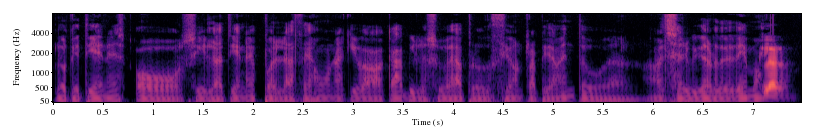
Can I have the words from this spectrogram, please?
lo que tienes o si la tienes pues le haces un aquí backup y lo subes a producción rápidamente o al, al servidor de demo Claro,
